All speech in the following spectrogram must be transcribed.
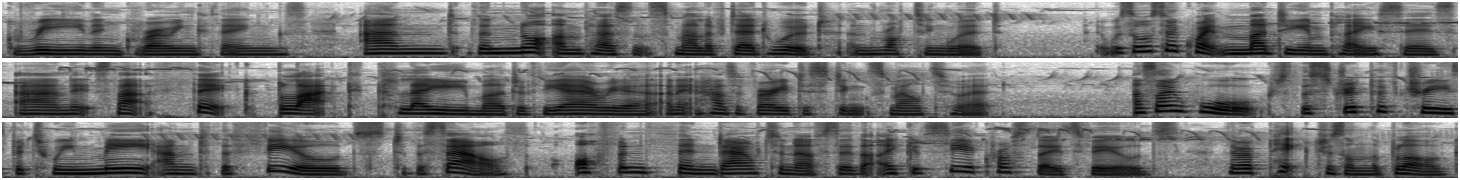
green and growing things, and the not unpleasant smell of dead wood and rotting wood. It was also quite muddy in places, and it's that thick black clay mud of the area, and it has a very distinct smell to it. As I walked, the strip of trees between me and the fields to the south often thinned out enough so that I could see across those fields. There are pictures on the blog.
